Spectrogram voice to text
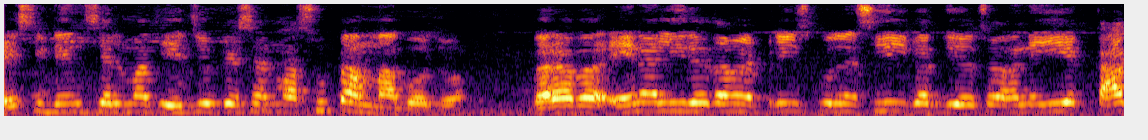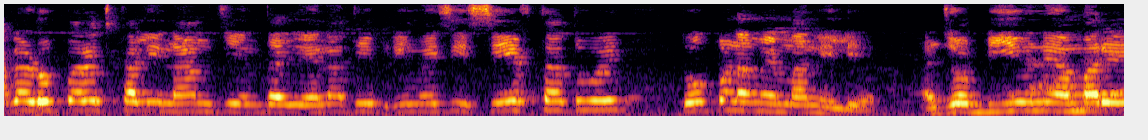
રેસિડેન્શિયલમાંથી એજ્યુકેશનમાં શું કામ માગો છો? બરાબર? એના લીધે તમે પ્રી સ્કૂલને સીલ કરી દો છો અને એ કાગળ ઉપર જ ખાલી નામ ચેન્જ થાય એનાથી પ્રીમેસી સેફ થતું હોય, તો પણ અમે માની લઈએ. અને જો બીયુને અમારે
